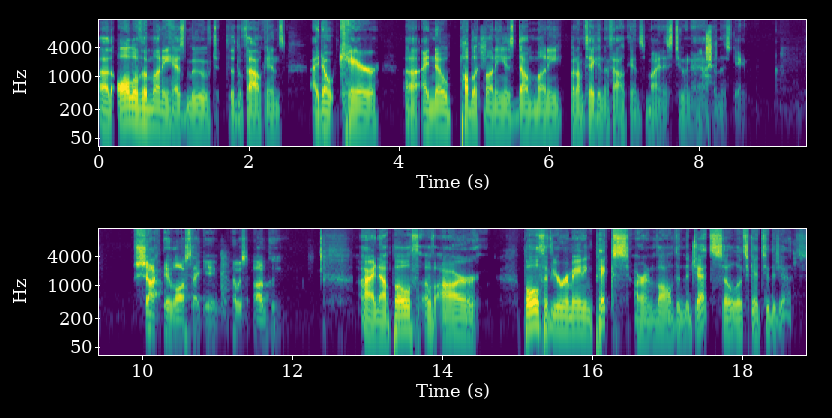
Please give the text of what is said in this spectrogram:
Uh, all of the money has moved to the Falcons. I don't care. Uh, I know public money is dumb money, but I'm taking the Falcons minus two and a half in this game. shocked they lost that game. That was ugly. All right, now both of our both of your remaining picks are involved in the Jets, so let's get to the Jets.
